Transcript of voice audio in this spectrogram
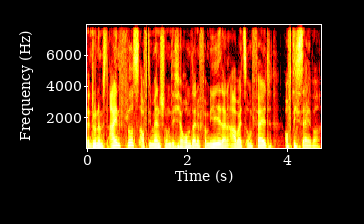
denn du nimmst Einfluss auf die Menschen um dich herum, deine Familie, dein Arbeitsumfeld, auf dich selber.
